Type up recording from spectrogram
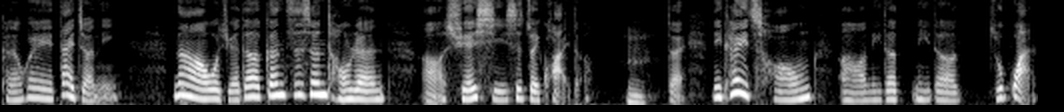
可能会带着你。那我觉得跟资深同仁呃学习是最快的。嗯，对，你可以从呃你的你的主管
